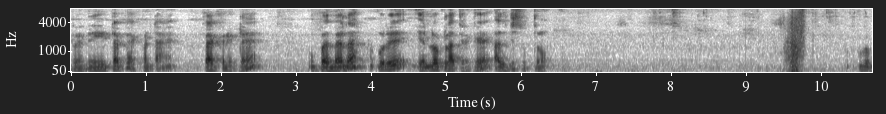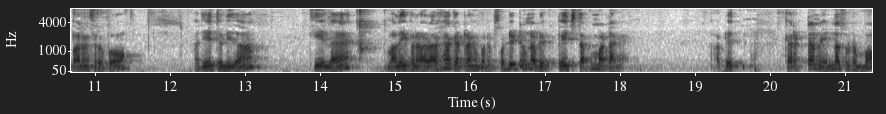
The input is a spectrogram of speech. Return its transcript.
ஒரு நீட்டாக பேக் பண்ணிட்டாங்க. பேக் பண்ணிவிட்டு இப்போ அது மேலே ஒரு எல்லோ கிளாத் இருக்குது அதை வச்சு சுற்றணும் இப்போ பாருங்கள் சார் இப்போது அதே துணி தான் கீழே வலைப்புறம் அழகாக கட்டுறாங்க பாருங்கள் சொல்லிட்டோம்னா அப்படியே பேச்சு தப்ப மாட்டாங்க. அப்படியே கரெக்டாக நம்ம என்ன சொல்கிறோமோ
